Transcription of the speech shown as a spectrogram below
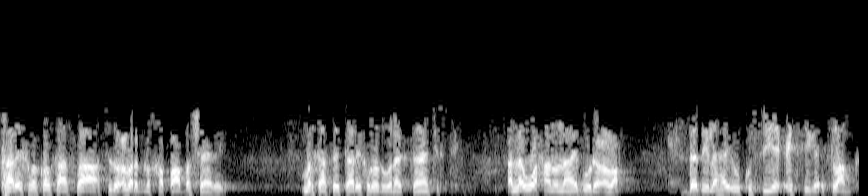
Taariikhda kolkaasa sida cumar ibnu khadaabba sheegay. Markaasay taariikhdooda wanaagsanaan jirtay. Annagu waxaanu nahay buuhi cumar. Dad ilaahay uu ku siiyey cisiga islaamka.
